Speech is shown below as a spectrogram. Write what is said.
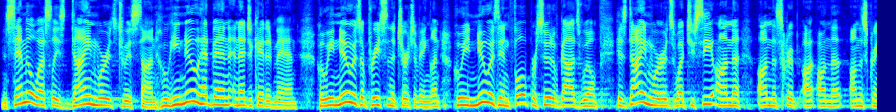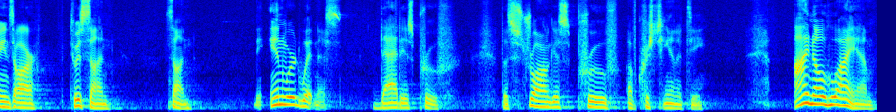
In Samuel Wesley's dying words to his son, who he knew had been an educated man, who he knew was a priest in the Church of England, who he knew was in full pursuit of God's will, his dying words, what you see on the, on the, script, uh, on the, on the screens, are to his son, Son, the inward witness, that is proof, the strongest proof of Christianity. I know who I am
